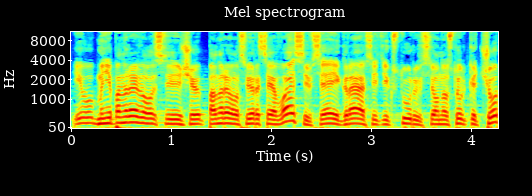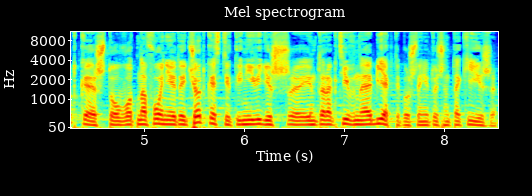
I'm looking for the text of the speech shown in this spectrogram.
И мне понравилась еще понравилась версия Васи, вся игра, все текстуры, все настолько четкое, что вот на фоне этой четкости ты не видишь э, интерактивные объекты, потому что они точно такие же.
